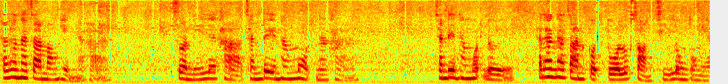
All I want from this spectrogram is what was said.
ถ้าท่านอาจารย์มองเห็นนะคะ ส่วนนี้เลยค่ะ ชั้นเรียนทั้งหมดนะคะ ชั้นเรียนทั้งหมดเลย ถ้าท่านอาจารย์กดตัวลูกศรชี้ลงตรงนี้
